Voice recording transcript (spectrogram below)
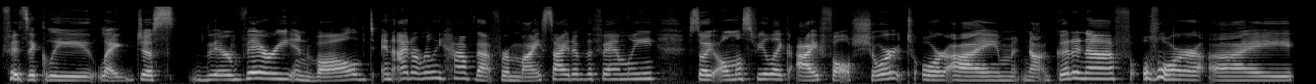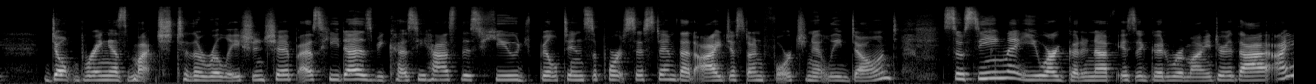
physically, like just they're very involved. And I don't really have that from my side of the family. So I almost feel like I fall short or I'm not good enough or I don't bring as much to the relationship as he does because he has this huge built in support system that I just unfortunately don't. So, seeing that you are good enough is a good reminder that I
